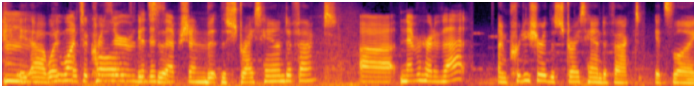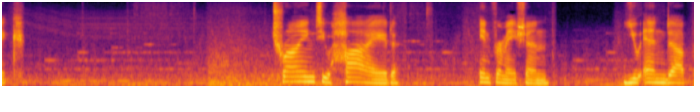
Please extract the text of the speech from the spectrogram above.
it, uh, what, you want what's to it called? preserve the It's deception. The, the Streisand effect. Uh, never heard of that. I'm pretty sure the Streisand effect, it's like trying to hide information, you end up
